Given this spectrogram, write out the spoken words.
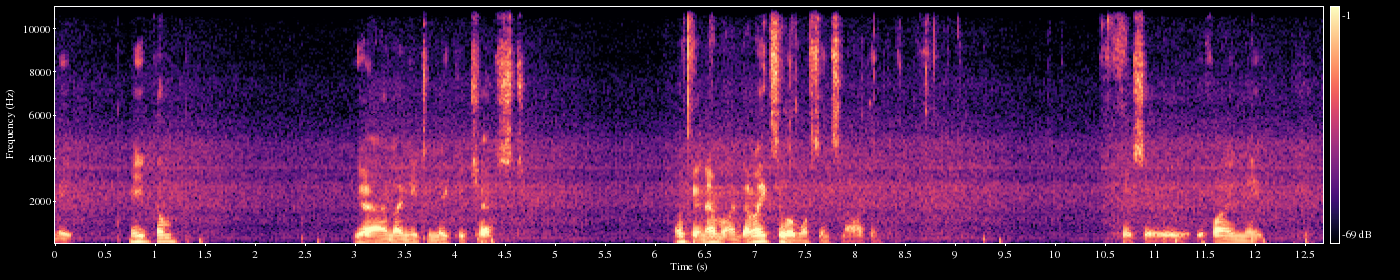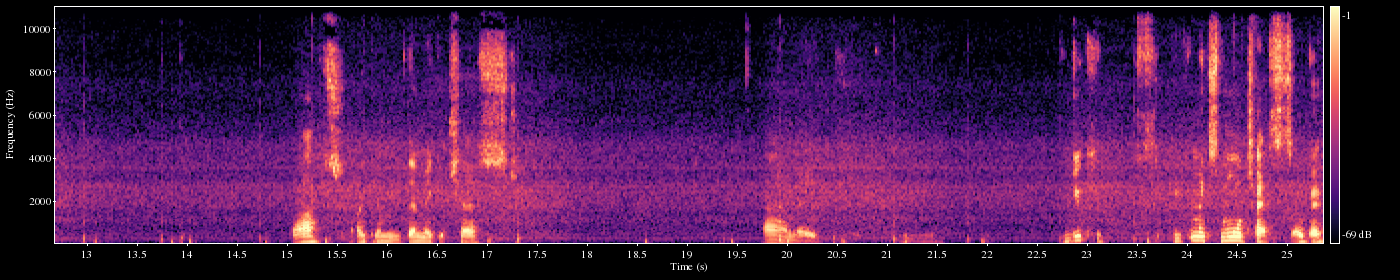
made made them. Yeah, and I need to make a chest. Okay, never mind. That makes a lot more sense now, I think. Okay, so if I make that, I can then make a chest and make you can you can make small chests. Okay.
